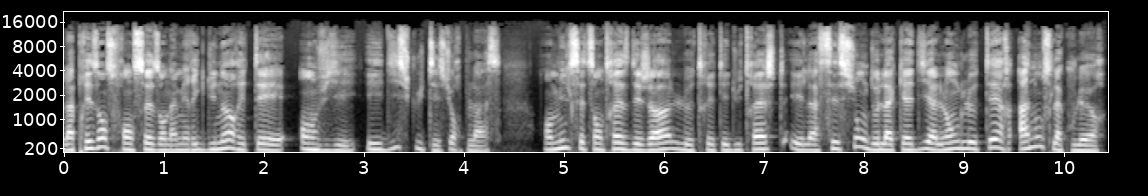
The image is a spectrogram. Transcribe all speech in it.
La présence française en Amérique du Nord était enviée et discutée sur place. En 1713 déjà, le traité d'Utrecht et la cession de l'Acadie à l'Angleterre annoncent la couleur.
